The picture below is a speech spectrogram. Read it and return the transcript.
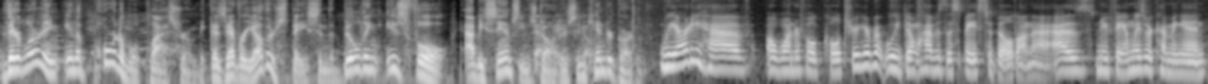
They're learning in a portable classroom because every other space in the building is full. Abby Sampson's daughter's in kindergarten. We already have a wonderful culture here, but what we don't have is the space to build on that. As new families are coming in,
